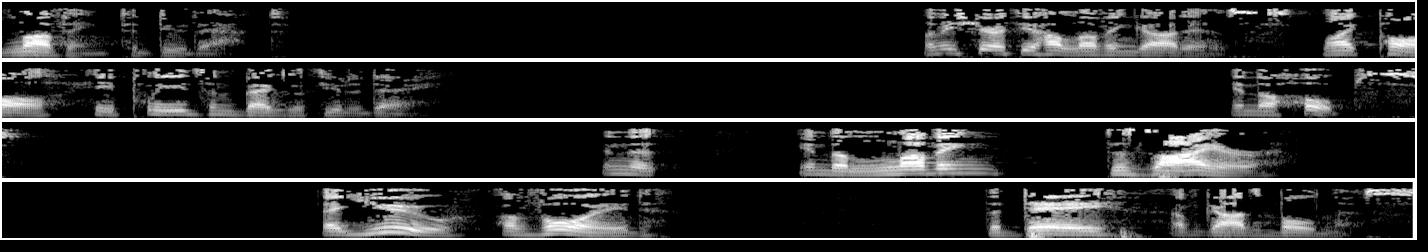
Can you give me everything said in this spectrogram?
loving to do that. Let me share with you how loving God is. Like Paul, he pleads and begs with you today. In the hopes, in the, in the loving desire that you avoid the day of God's boldness.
